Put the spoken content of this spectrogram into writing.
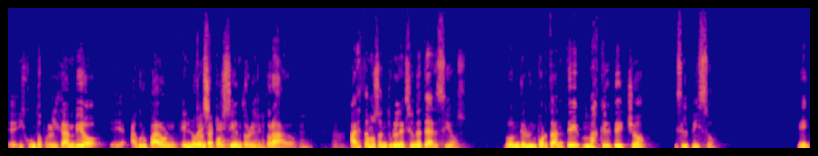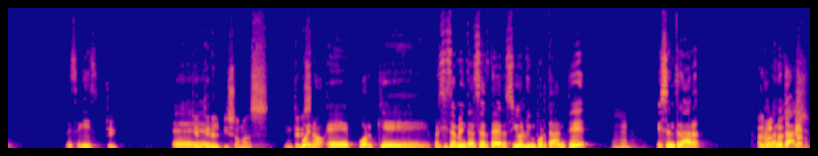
eh, y Juntos por el Cambio eh, agruparon el 90% del electorado. Ahora estamos ante una elección de tercios, donde lo importante, más que el techo, es el piso. ¿Sí? ¿Me seguís? Sí. Eh, ¿Quién tiene el piso más interesante? Bueno, porque precisamente al ser tercios, lo importante es entrar Al al balotaje, claro.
